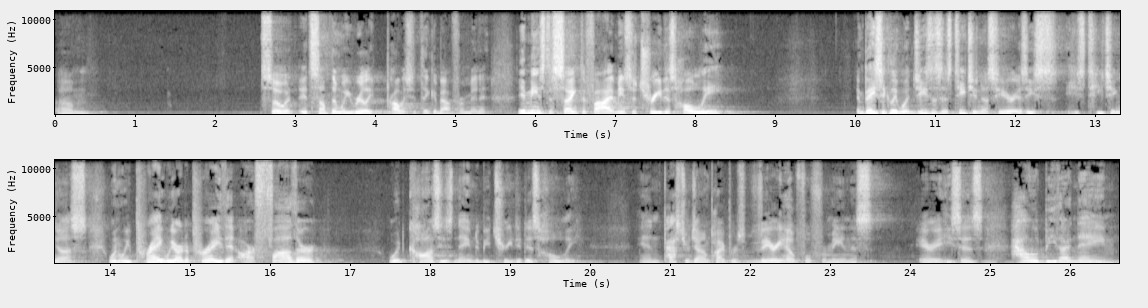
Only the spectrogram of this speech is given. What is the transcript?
Um, so it, it's something we really probably should think about for a minute. It means to sanctify. It means to treat as holy. And basically, what Jesus is teaching us here is he's, he's teaching us when we pray, we are to pray that our Father would cause his name to be treated as holy And Pastor John Piper is very helpful for me in this area. He says, Hallowed be thy name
